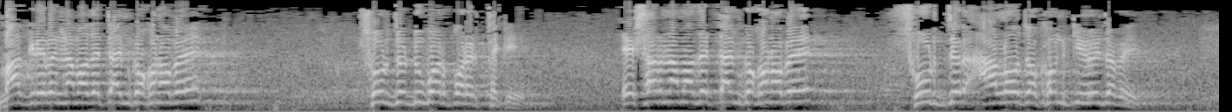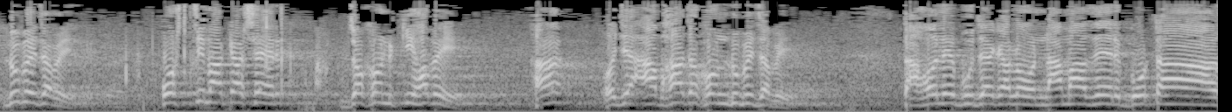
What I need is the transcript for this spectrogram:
মাগরেবের নামাজের টাইম কখন হবে? সূর্য ডুবার পরের থেকে। এশার নামাজের টাইম কখন হবে? সূর্যের আলো যখন কি হয়ে যাবে? ডুবে যাবে। পশ্চিম আকাশের যখন কি হবে? হ্যাঁ? ওই যে আভা যখন ডুবে যাবে। তাহলে বুঝে গেল নামাজের গোটা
